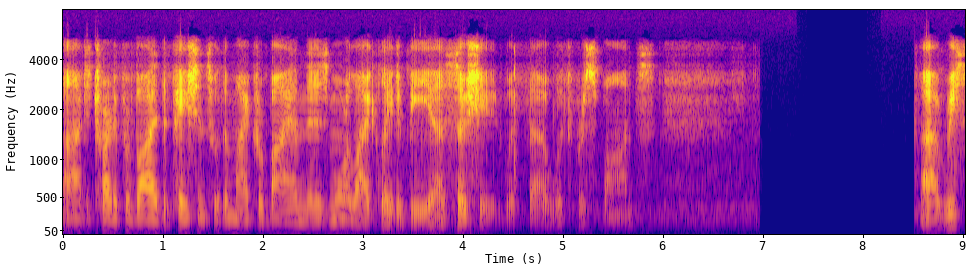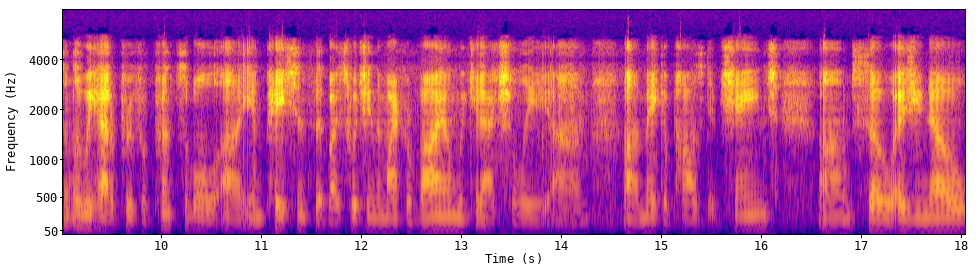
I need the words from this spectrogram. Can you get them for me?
uh, to try to provide the patients with a microbiome that is more likely to be associated with with response. Uh, recently, we had a proof of principle uh, in patients that by switching the microbiome, we could actually um, uh, make a positive change. Um, so, as you know,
